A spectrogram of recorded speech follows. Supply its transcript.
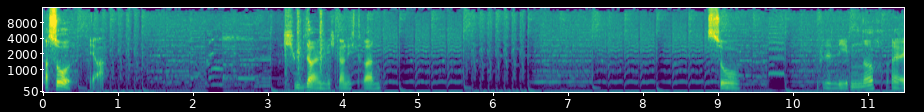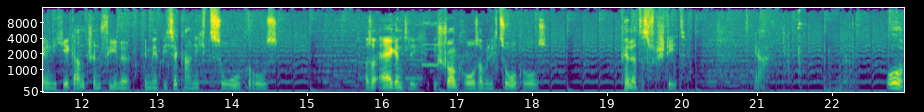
Ach so, ja. Ich will da eigentlich gar nicht dran. So. Viele leben noch? Äh, eigentlich eh ganz schön viele. Die Map ist ja gar nicht so groß. Also eigentlich. Ist schon groß, aber nicht so groß. Wenn er das versteht. Ja. Oh.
